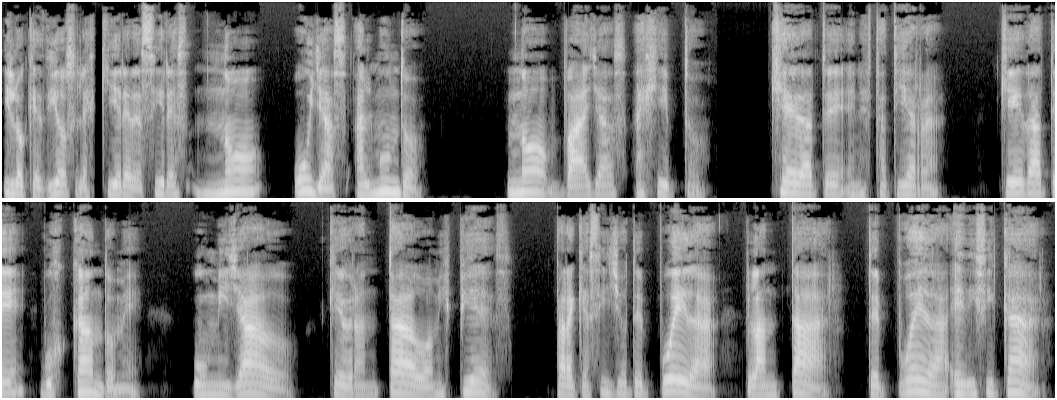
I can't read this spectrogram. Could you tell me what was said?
Y lo que Dios les quiere decir es, no huyas al mundo, no vayas a Egipto, quédate en esta tierra, quédate buscándome, humillado, quebrantado a mis pies para que así yo te pueda plantar, te pueda edificar,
